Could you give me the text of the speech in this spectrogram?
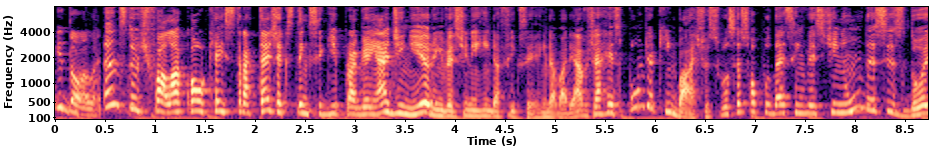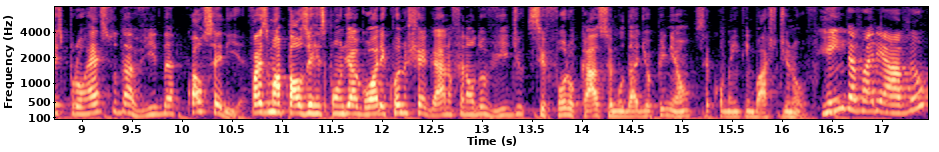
e dólar. Antes de eu te falar qual é a estratégia que você tem que seguir para ganhar dinheiro investindo em renda fixa e renda variável, já responde aqui embaixo. Se você só pudesse investir em um desses dois pro resto da vida, qual seria? Faz uma pausa e responde agora e quando chegar no final do vídeo, se for o caso, você mudar de opinião, você comenta embaixo de novo. Renda variável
